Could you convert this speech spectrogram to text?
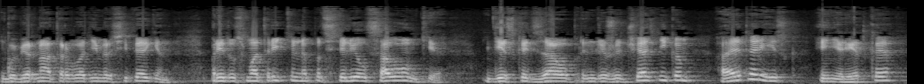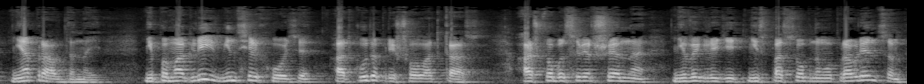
губернатор Владимир Сипягин предусмотрительно подстелил соломки. Дескать, ЗАО принадлежит частникам, а это риск, и нередко неоправданный. Не помогли в Минсельхозе, откуда пришел отказ – а чтобы совершенно не выглядеть неспособным управленцем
